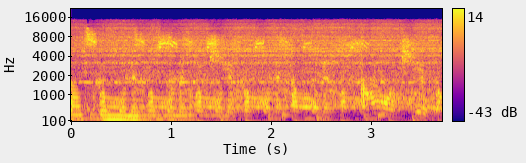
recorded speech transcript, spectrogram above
about someone else. I want you.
